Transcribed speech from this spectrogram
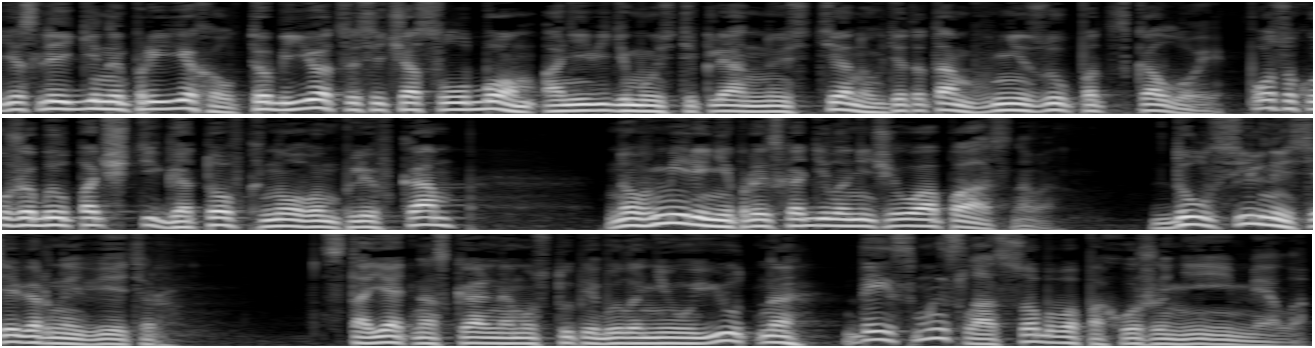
Если Эгина приехал, то бьется сейчас лбом о невидимую стеклянную стену где-то там внизу под скалой. Посох уже был почти готов к новым плевкам, но в мире не происходило ничего опасного. Дул сильный северный ветер. Стоять на скальном уступе было неуютно, да и смысла особого, похоже, не имело.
